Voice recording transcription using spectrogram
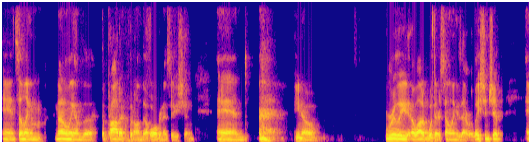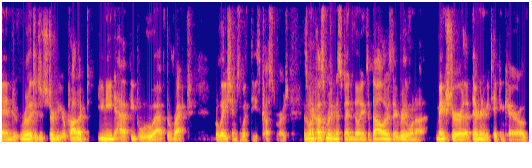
and selling them not only on the, the product, but on the organization. And you know, really a lot of what they're selling is that relationship. And really to distribute your product, you need to have people who have direct relations with these customers. Because when a customer is going to spend millions of dollars, they really want to make sure that they're going to be taken care of.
